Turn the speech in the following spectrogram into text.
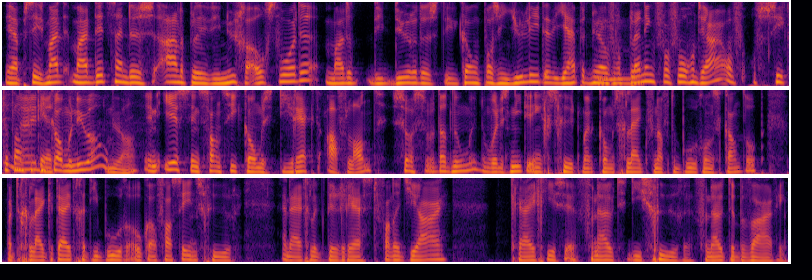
Ja, precies. Maar, maar dit zijn dus aardappelen die nu geoogst worden. Maar dat, die duren dus, die komen pas in juli. Je hebt het nu over een mm. planning voor volgend jaar? Of, of zie ik dat dan nee, verkeerd? Die komen nu al. nu al. In eerste instantie komen ze direct af land, zoals we dat noemen. Dan worden ze niet ingeschuurd, maar dan komen ze gelijk vanaf de boeren onze kant op. Maar tegelijkertijd gaat die boeren ook alvast inschuren. En eigenlijk de rest van het jaar krijg je ze vanuit die schuren, vanuit de bewaring.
